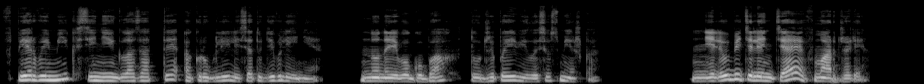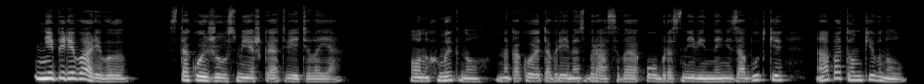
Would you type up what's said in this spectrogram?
В первый миг синие глаза Т округлились от удивления, но на его губах тут же появилась усмешка. Не любите лентяев, Марджери? Не перевариваю, с такой же усмешкой ответила я. Он хмыкнул, на какое-то время сбрасывая образ невинной незабудки, а потом кивнул.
